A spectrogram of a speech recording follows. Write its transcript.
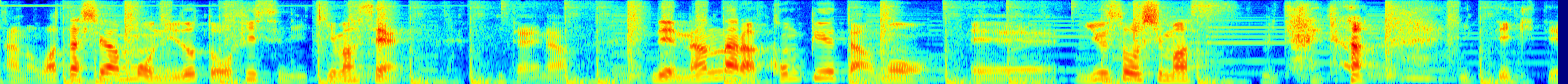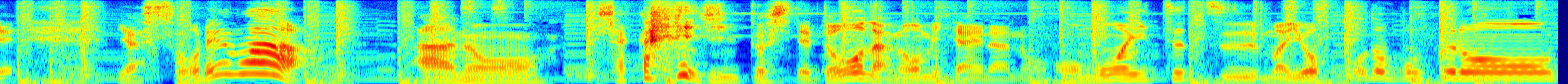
あの私はもう二度とオフィスに行きません。みたいな。で、なんならコンピューターも、えー、郵送します。みたいな 言ってきて、いや、それは、あの、社会人としてどうなの？みたいなのを思いつつ、まあ、よっぽど僕の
